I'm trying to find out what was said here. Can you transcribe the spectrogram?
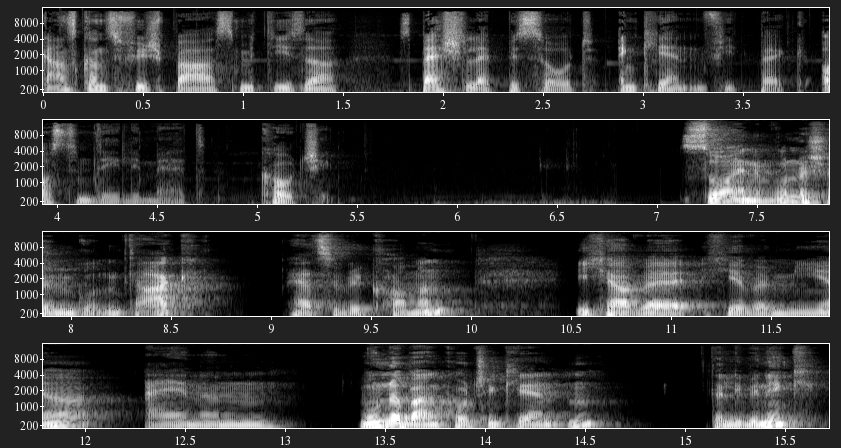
ganz, ganz viel Spaß mit dieser Special Episode, ein Klientenfeedback aus dem Daily Med Coaching. So, einen wunderschönen guten Tag. Herzlich willkommen. Ich habe hier bei mir einen wunderbaren Coaching-Klienten, der liebe Nick.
